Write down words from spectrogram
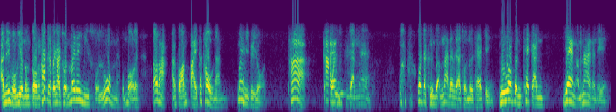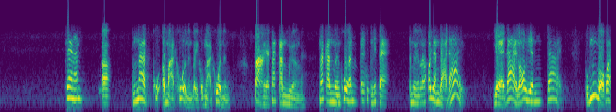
อันนี้ผมเรียนตรงๆ ถ้าเกิดประชาชนไม่ได้มีส่วนร่วมเนี่ยผมบอกเลยรัฐประหารซ้อนไปก็เท่านั้น ไม่มีประโยชน์ ถ้ากล้ายืนยันแน่ว่าจะคืนอำนาจให้ประชาชนโดยแท้จริงหรือว่าเป็นแค่การแย่งอำนาจกันเอง แค่นั้นอำนาจคู่อำมาตย์ขั้วหนึ่งไปอีกอำมาตย์ขั้วหนึ่งต่างจากนักการเมืองนะนักการเมืองขั้วนั้นไปขั้วนี้แต่เมืองเราก็ยังด่าได้ แย่ได้ล้อเลียนได้ ผมต้องบอกว่า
